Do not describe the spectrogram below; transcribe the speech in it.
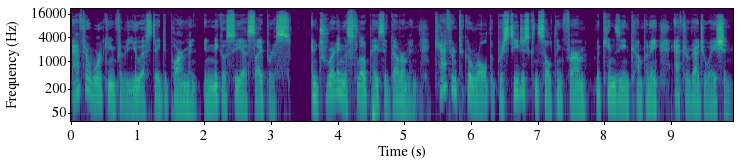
After working for the U.S. State Department in Nicosia, Cyprus, and dreading the slow pace of government, Kathryn took a role at the prestigious consulting firm McKinsey and Company after graduation.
